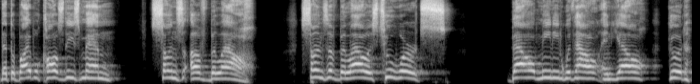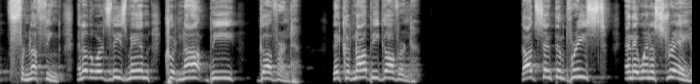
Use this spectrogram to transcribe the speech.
that the Bible calls these men sons of Belial. Sons of Belial is two words. Baal meaning without and yell good for nothing. In other words, these men could not be governed. They could not be governed. God sent them priests and they went astray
